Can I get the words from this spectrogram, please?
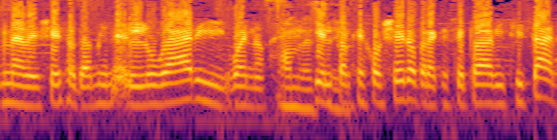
una belleza también el lugar y bueno, Hombre, y el sí. Parque Joyero para que se pueda visitar.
